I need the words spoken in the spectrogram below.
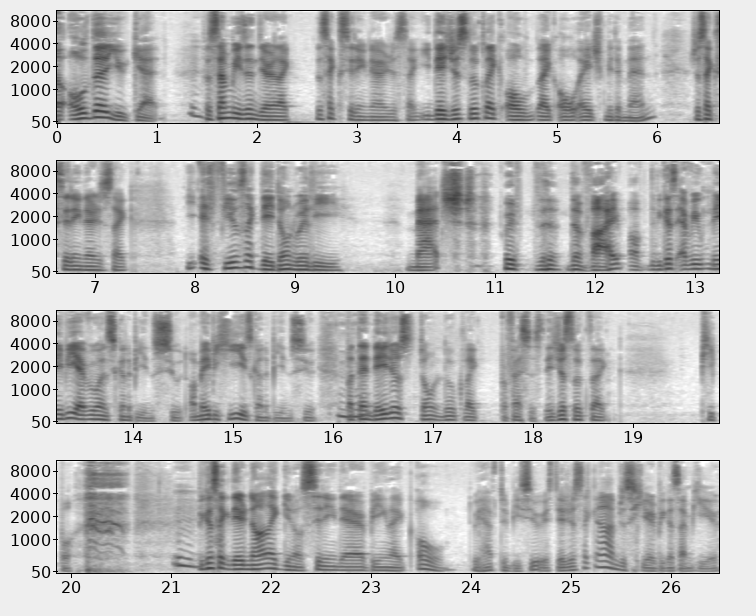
the older you get, Mm-hmm. for some reason they're like just like sitting there, just like they just look like old like old age middle men, just like sitting there, just like it feels like they don't really match with the the vibe of because every maybe everyone's gonna be in suit or maybe he is gonna be in suit, but then they just don't look like professors. They just look like people Mm-hmm. because like they're not like you know sitting there being like oh we have to be serious. They're just like oh, I'm just here because I'm here.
